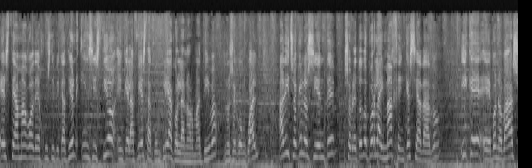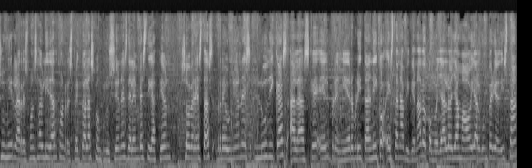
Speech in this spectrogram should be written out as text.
este amago de justificación, insistió en que la fiesta cumplía con la normativa, no sé con cuál, ha dicho que lo siente, sobre todo por la imagen que se ha dado y que eh, bueno, va a asumir la responsabilidad con respecto a las conclusiones de la investigación sobre estas reuniones lúdicas a las que el premier británico es tan aficionado, como ya lo llama hoy algún periodista,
